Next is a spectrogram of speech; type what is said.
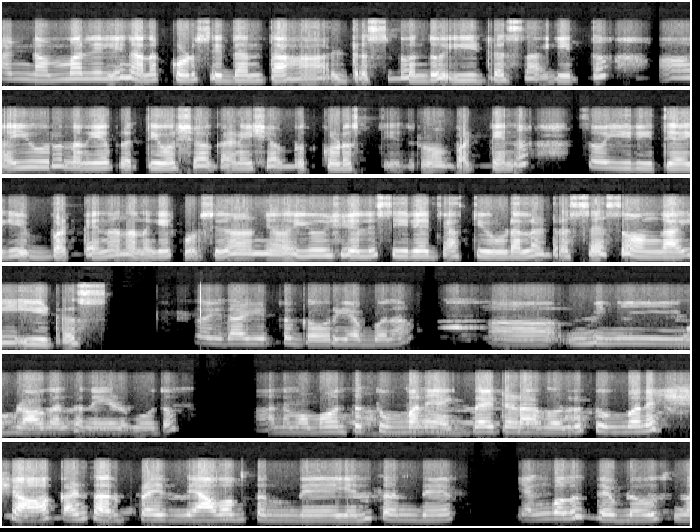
ಅಂಡ್ ನಮ್ಮಲ್ಲಿ ನನಗೆ ಕೊಡಿಸಿದಂತಹ ಡ್ರೆಸ್ ಬಂದು ಈ ಡ್ರೆಸ್ ಆಗಿತ್ತು. ಇವರು ನನಗೆ ಪ್ರತಿ ವರ್ಷ ಗಣೇಶ ಹಬ್ಬಕ್ಕೆ ಕೊಡಿಸ್ತಿದ್ರು ಬಟ್ಟೆನ. ಸೊ, ಈ ರೀತಿಯಾಗಿ ಬಟ್ಟೆನ ನನಗೆ ಕೊಡಿಸಿದ್ರು. ನಾನು ಯೂಶ್ವಲಿ ಸೀರೆ ಜಾಸ್ತಿ ಉಡಲ್ಲ ಡ್ರೆಸ್ಸೇ. ಸೊ, ಹಂಗಾಗಿ ಈ ಡ್ರೆಸ್ ಸೊ, ಇದಾಗಿತ್ತು ಗೌರಿ ಹಬ್ಬದ ಮಿನಿ ಬ್ಲಾಗ್ ಅಂತಾನೆ ಹೇಳ್ಬೋದು. ನಮ್ಮ ನಮ್ಮಮ್ಮ ಅಂತೂ ತುಂಬಾನೇ ಎಕ್ಸೈಟೆಡ್ ಆಗೋದ್ರು. ತುಂಬಾನೇ ಶಾಕ್ ಅಂಡ್ ಸರ್ಪ್ರೈಸ್ ಯಾವಾಗ ತಂದೆ, ಎಲ್ ತಂದೆ, ಹೆಂಗ್ ಹೊಲಿಸ್ದೆ ಬ್ಲೌಸ್ನ?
